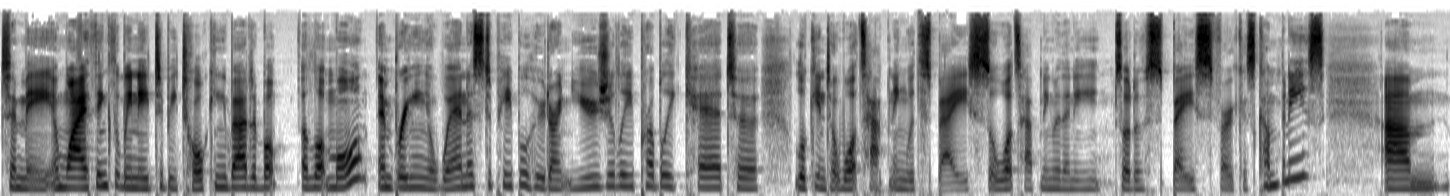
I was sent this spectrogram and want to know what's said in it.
to me and why I think that we need to be talking about it a lot more and bringing awareness to people who don't usually probably care to look into what's happening with space or what's happening with any sort of space focused companies, um,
